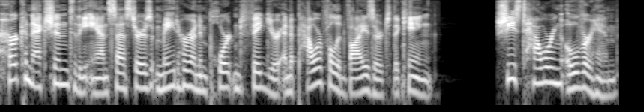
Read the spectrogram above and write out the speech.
Her connection to the ancestors made her an important figure and a powerful advisor to the king. She's towering over him,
